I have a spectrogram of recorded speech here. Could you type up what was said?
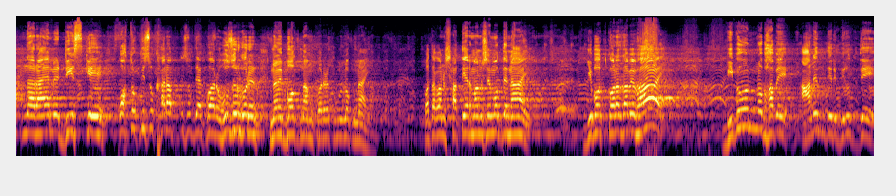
আপনার আয়ামের ডিস্কে কত কিছু খারাপ কিছু দেখো আর হুজুর করেন নামে বদনাম করে, এরকম লোক নাই। কথা কোনো, সাতিয়ার মানুষের মধ্যে নাই। গিবত করা যাবে ভাই। বিভিন্নভাবে আলেমদের বিরুদ্ধে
